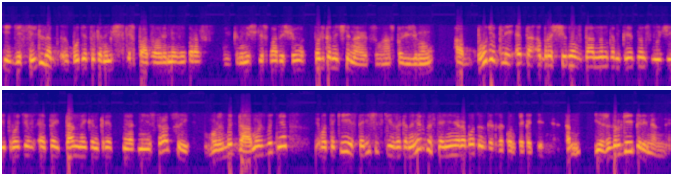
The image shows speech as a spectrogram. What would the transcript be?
И действительно будет экономический спад во время выборов. Экономический спад еще только начинается у нас, по-видимому. А будет ли это обращено в данном конкретном случае против этой данной конкретной администрации? Может быть, да, может быть, нет. Вот такие исторические закономерности, они не работают как закон тяготения. Там есть же другие переменные.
